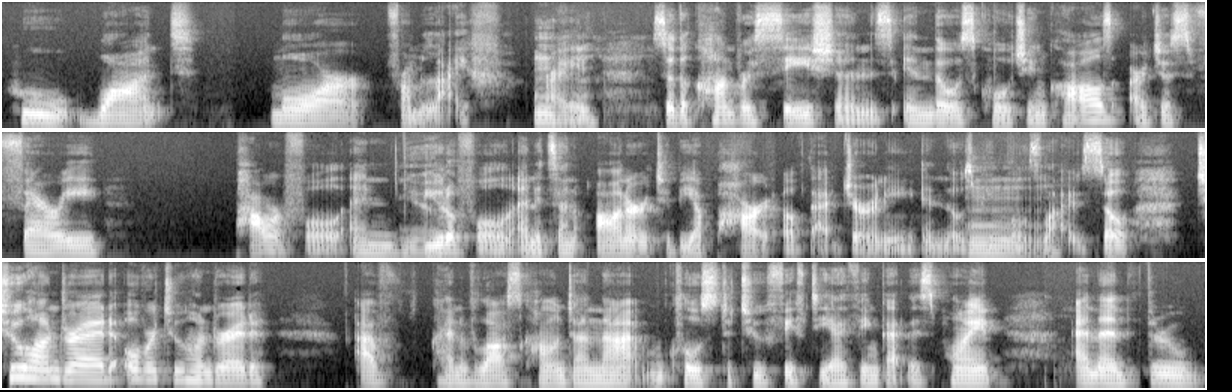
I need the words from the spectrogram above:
who want more from life, mm-hmm. right? So the conversations in those coaching calls are just very powerful and yeah. beautiful. And it's an honor to be a part of that journey in those mm. people's lives. So 200, over 200, I've kind of lost count on that, I'm close to 250, I think, at this point. And then through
